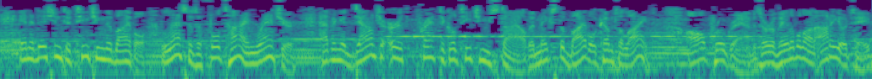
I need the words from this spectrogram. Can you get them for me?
In addition to teaching the Bible, Les is a full-time rancher, having a down-to-earth practical teaching style that makes the Bible come to life. All programs are available on audio tape,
